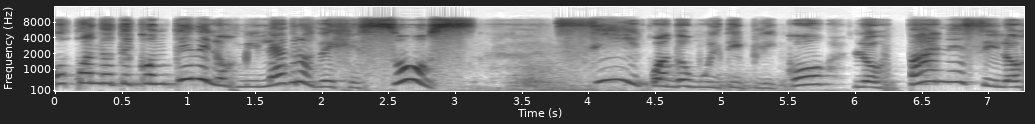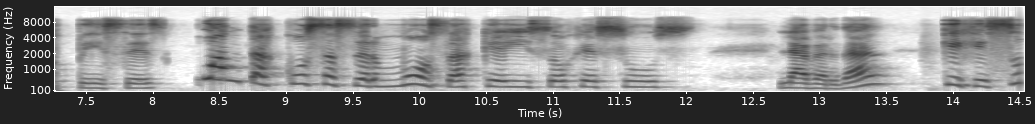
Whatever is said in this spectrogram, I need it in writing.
O cuando te conté de los milagros de Jesús. Sí, cuando multiplicó los panes y los peces. Cuántas cosas hermosas que hizo Jesús. La verdad que Jesús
